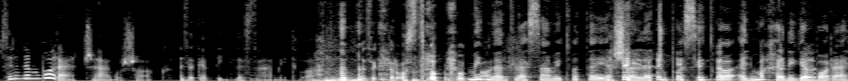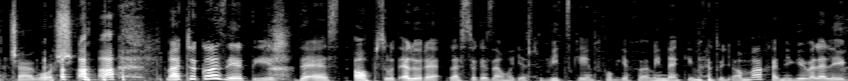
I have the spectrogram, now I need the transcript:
Szerintem barátságosak, ezeket így leszámítva, ezeket a rossz dolgokat. Mindent leszámítva, teljesen lecsupaszítva, egy machenige barátságos. Már csak azért is, de ezt abszolút előre leszögezem, hogy ezt viccként fogja fel mindenki, mert ugye a machenigével elég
